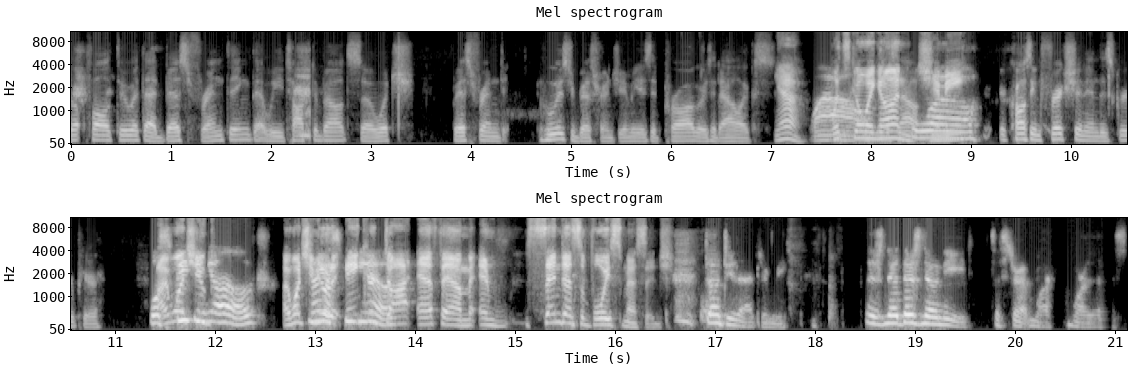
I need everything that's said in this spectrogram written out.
f- followed through with that best friend thing that we talked about. So, which best friend? Who is your best friend, Jimmy? Is it Prague or is it Alex? Yeah. Wow. What's going on, Al. Jimmy? Wow. You're causing friction in this group here. Well, I want you- speaking of, I want you to go to anchor.fm and send us a voice message. don't do that, Jimmy. There's no there's no need to stir up more more of this.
